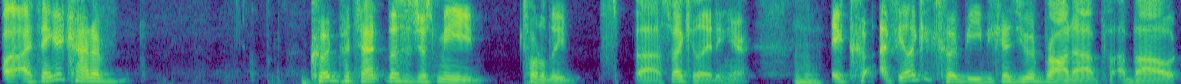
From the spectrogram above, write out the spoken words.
But I think it kind of could potential. This is just me totally uh, speculating here. Mhm. It could, I feel like it could be because you had brought up about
